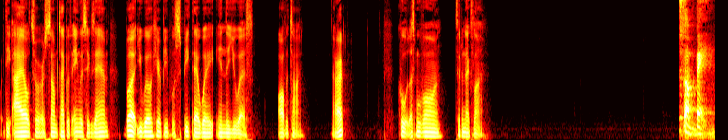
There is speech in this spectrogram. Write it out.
or the IELTS or some type of English exam, but you will hear people speak that way in the US all the time. All right? Cool. Let's move on to the next line. Something bad.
